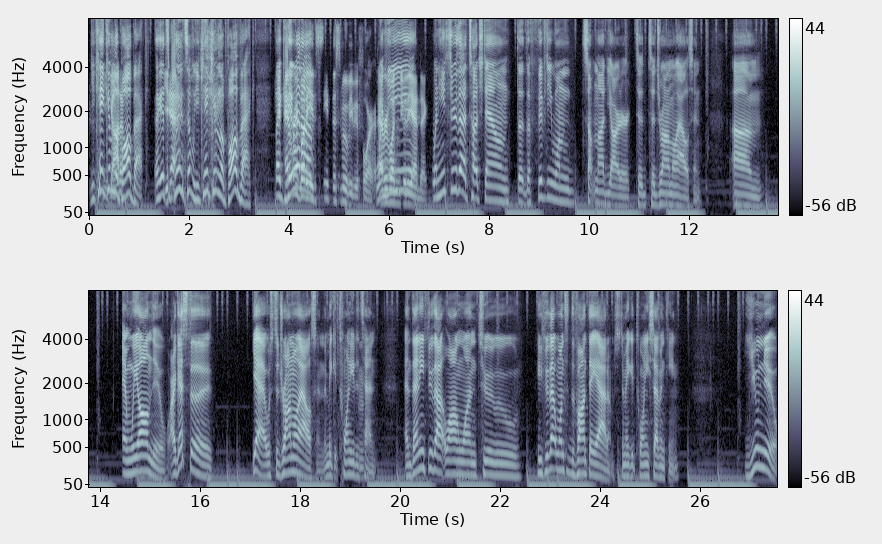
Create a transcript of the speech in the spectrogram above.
You can't You give him the ball back. Like it's Yeah. plain and simple. You can't give him the ball back. Like everybody up- had seen this movie before. Everyone he- knew the ending. When he threw that touchdown, the the 51 something odd yarder to to Geronimo Allison, um, and we all knew. I guess the Yeah, it was to Dronwell Allison to make it 20 to Mhm. 10. And then he threw that long one to he threw that one to Davante Adams to make it 2017. You knew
